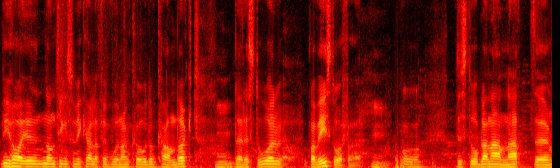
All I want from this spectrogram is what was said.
Vi har ju någonting som vi kallar för våran Code of Conduct. Där det står vad vi står för. Och det står bland annat eh,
